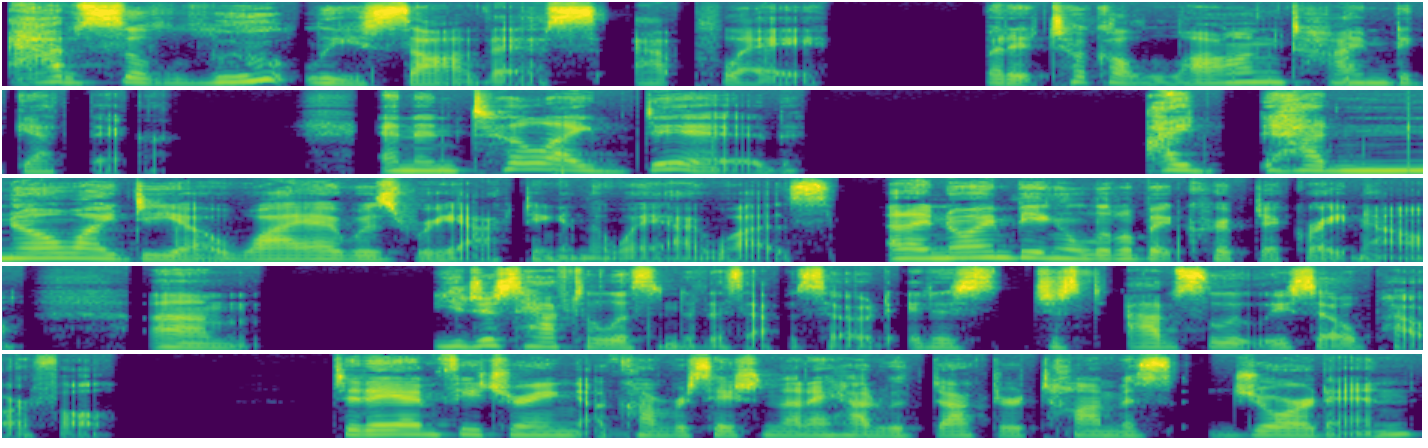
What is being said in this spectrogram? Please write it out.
absolutely saw this at play, but it took a long time to get there. And until I did, I had no idea why I was reacting in the way I was. And I know I'm being a little bit cryptic right now. Um, you just have to listen to this episode. It is just absolutely so powerful. Today, I'm featuring a conversation that I had with Dr. Thomas Jordan.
